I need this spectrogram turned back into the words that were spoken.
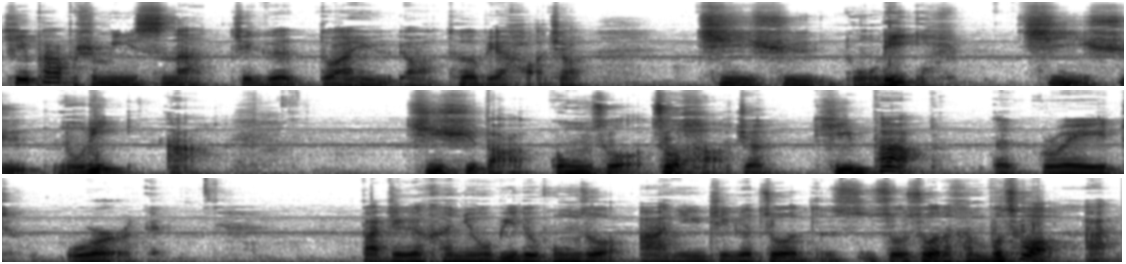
，keep up 什么意思呢？这个短语啊特别好，叫继续努力，继续努力啊，继续把工作做好，叫 keep up the great work。把这个很牛逼的工作啊，你这个做的做做的很不错啊，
